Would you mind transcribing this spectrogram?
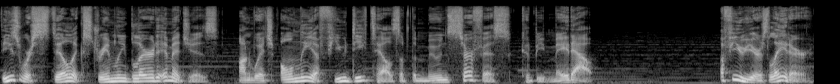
these were still extremely blurred images on which only a few details of the moon's surface could be made out. A few years later,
